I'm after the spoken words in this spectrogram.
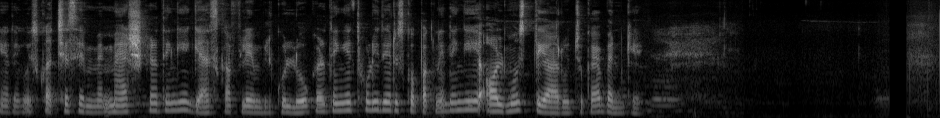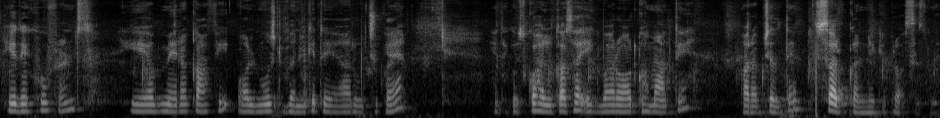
ये देखो, इसको अच्छे से मैश कर देंगे गैस का फ्लेम बिल्कुल लो कर देंगे, थोड़ी देर इसको पकने देंगे, ये ऑलमोस्ट तैयार हो चुका है बन के ये देखो फ्रेंड्स ये अब मेरा काफ़ी ऑलमोस्ट बन के तैयार हो चुका है। ये देखो, इसको हल्का सा एक बार और घुमाते और अब चलते हैं सर्व करने के प्रोसेस में।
